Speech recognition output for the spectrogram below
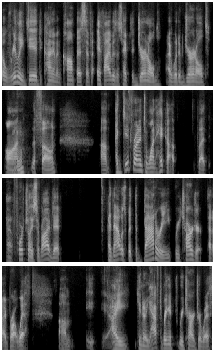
so really did kind of encompass if, if i was the type that journaled i would have journaled on mm-hmm. the phone um, i did run into one hiccup but uh, fortunately survived it and that was with the battery recharger that i brought with um, I, you know, you have to bring a recharger with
